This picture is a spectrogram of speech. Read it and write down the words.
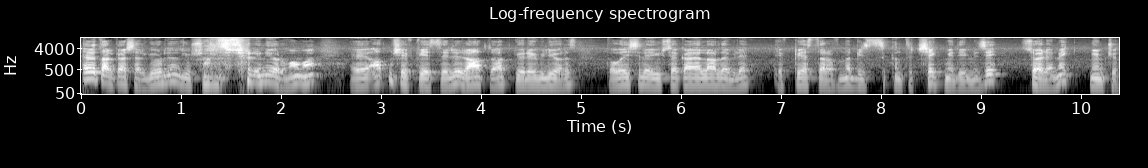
Evet arkadaşlar gördüğünüz gibi şu anda sürünüyorum ama 60 FPS'leri rahat rahat görebiliyoruz. Dolayısıyla yüksek ayarlarda bile FPS tarafında bir sıkıntı çekmediğimizi söylemek mümkün.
